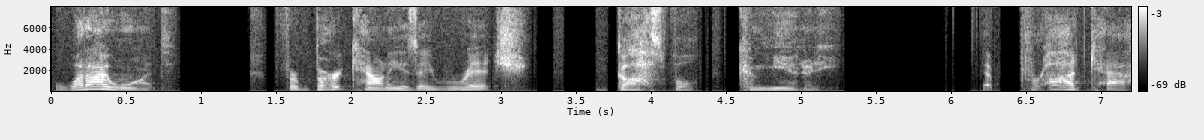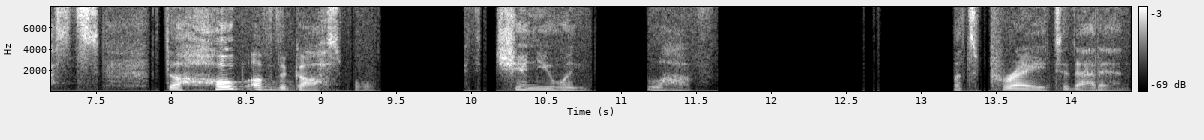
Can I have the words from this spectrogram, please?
What I want for Burke County is a rich gospel community that broadcasts the hope of the gospel with genuine love. Let's pray to that end.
